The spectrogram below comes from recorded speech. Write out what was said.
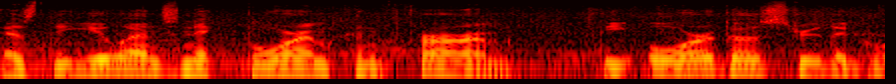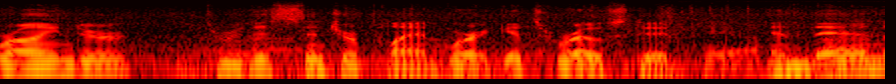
As the UN's Nick Borum confirmed, the ore goes through the grinder, through the sinter plant where it gets roasted, and then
